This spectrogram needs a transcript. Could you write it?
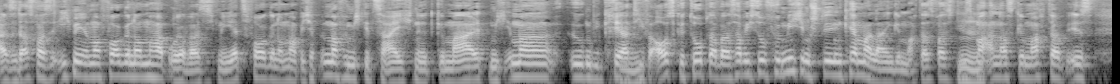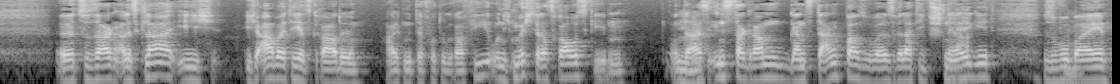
Also das, was ich mir immer vorgenommen habe oder was ich mir jetzt vorgenommen habe, ich habe immer für mich gezeichnet, gemalt, mich immer irgendwie kreativ mhm. ausgetobt, aber das habe ich so für mich im stillen Kämmerlein gemacht. Das, was ich diesmal mhm. anders gemacht habe, ist äh, zu sagen, alles klar, ich, ich arbeite jetzt gerade halt mit der Fotografie und ich möchte das rausgeben. Und mhm. da ist Instagram ganz dankbar, so weil es relativ schnell ja. geht. So wobei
